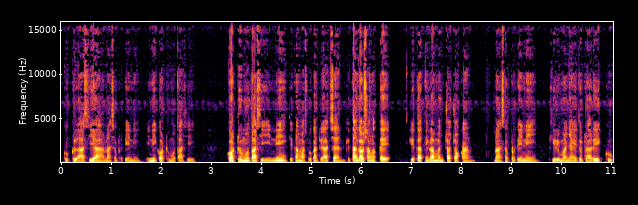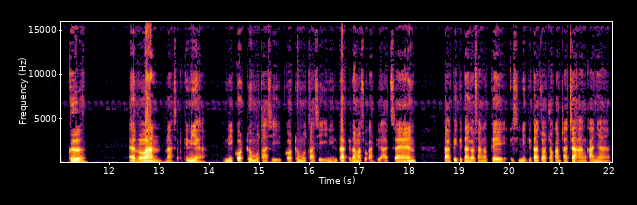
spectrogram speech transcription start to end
Google Asia. Nah, seperti ini. Ini kode mutasi. Kode mutasi ini kita masukkan di agen. Kita nggak usah ngetik. Kita tinggal mencocokkan. Nah, seperti ini kirimannya itu dari Google Airline. Nah, seperti ini ya. Ini kode mutasi. Kode mutasi ini ntar kita masukkan di AdSense, tapi kita nggak usah ngetik. Di sini kita cocokkan saja angkanya.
